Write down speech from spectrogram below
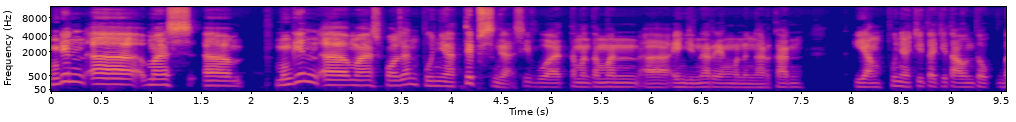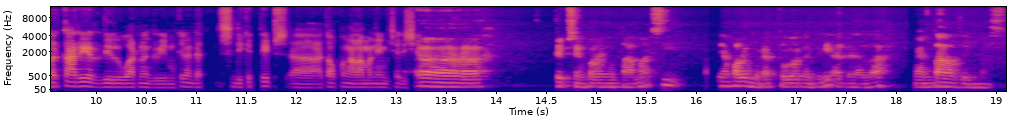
mungkin uh, Mas um, mungkin uh, Mas Pozan punya tips nggak sih buat teman-teman uh, engineer yang mendengarkan yang punya cita-cita untuk berkarir di luar negeri? Mungkin ada sedikit tips uh, atau pengalaman yang bisa di-share? Uh, tips yang paling utama sih, yang paling berat ke luar negeri adalah mental sih mas.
